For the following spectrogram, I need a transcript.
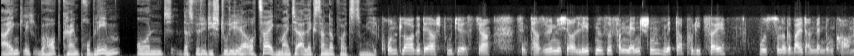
eigentlich überhaupt kein Problem und das würde die Studie ja auch zeigen, meinte Alexander Peutz zu mir. Die Grundlage der Studie ist ja, sind persönliche Erlebnisse von Menschen mit der Polizei, wo es zu einer Gewaltanwendung kam.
